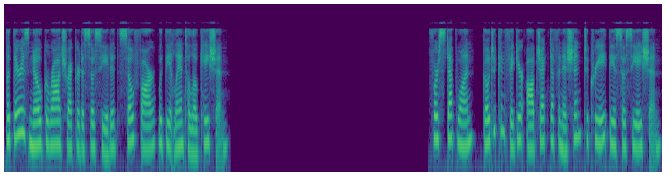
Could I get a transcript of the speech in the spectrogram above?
but there is no garage record associated so far with the Atlanta location. For step 1, go to Configure Object Definition to create the association.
